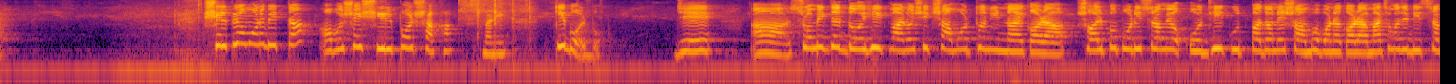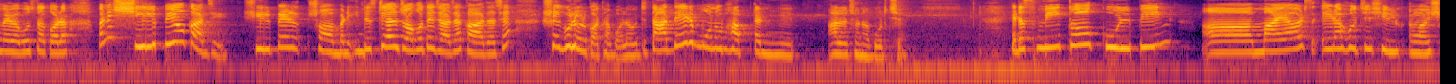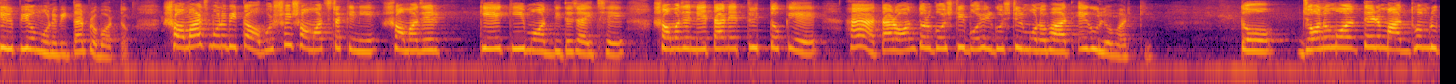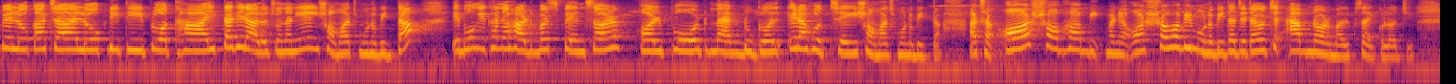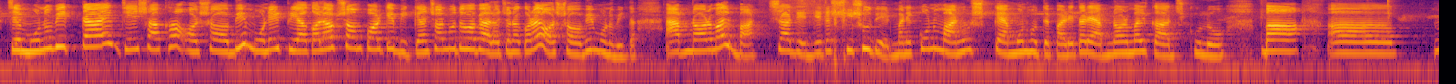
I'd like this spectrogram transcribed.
শিল্পীয় মনোবিদ্যা অবশ্যই শিল্পর শাখা। মানে কি বলব? যে শ্রমিকদের দৈহিক মানসিক সামর্থ্য নির্ণয় করা স্বল্প পরিশ্রমে অধিক উৎপাদনের সম্ভাবনা করা মাঝে মাঝে বিশ্রামের ব্যবস্থা করা মানে শিল্পীয় কাজে শিল্পের মানে ইন্ডাস্ট্রিয়াল জগতে যা যা কাজ আছে সেগুলোর কথা বলা হচ্ছে তাদের মনোভাবটা নিয়ে আলোচনা করছে। এটা স্মিথ কুলপিন মায়ার্স এরা হচ্ছে শিল- আহ, মনোবিদ্যার প্রবর্তক। সমাজ মনোবিদ্যা অবশ্যই সমাজটাকে নিয়ে সমাজের কে কি মত দিতে চাইছে? সমাজে নেতা নেতৃত্ব কে? হ্যাঁ তার অন্তর্গোষ্ঠী, বহির্গোষ্ঠীর মনোভাব, এগুলো আর কি। তো জনমতের মাধ্যম রূপে লোকাচার, লোকনীতি, প্রথা ইত্যাদির আলোচনা নিয়ে এই সমাজ মনোবিদ্যা এবং এখানে হার্ডবার স্পেন্সার অলপোর্ট ম্যাকডুগল এরা হচ্ছে এই সমাজ মনোবিদ্যা। আচ্ছা অস্বাভাবিক মানে অস্বাভাবিক মনোবিদ্যা যেটা হচ্ছে অ্যাবনর্মাল সাইকোলজি যে মনোবিদ্যায় যে শাখা অস্বাভাবিক মনের ক্রিয়াকলাপ সম্পর্কে বিজ্ঞানসম্মতভাবে আলোচনা করা হয় অস্বাভাবিক মনোবিদ্যা। অ্যাবনর্মাল বাচ্চাদের, যেটা শিশুদের মানে কোন মানুষ কেমন হতে পারে, তার অ্যাবনর্মাল কাজগুলো বা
